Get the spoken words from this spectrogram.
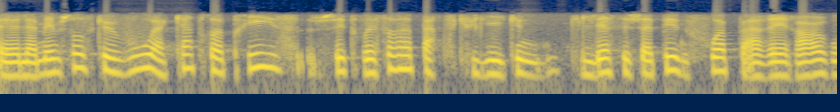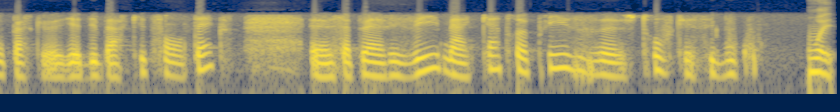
la même chose que vous, à quatre reprises, j'ai trouvé ça particulier qu'il laisse échapper une fois par erreur ou parce qu'il a débarqué de son texte. ça peut arriver, mais à quatre reprises, je trouve que c'est beaucoup. Oui,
